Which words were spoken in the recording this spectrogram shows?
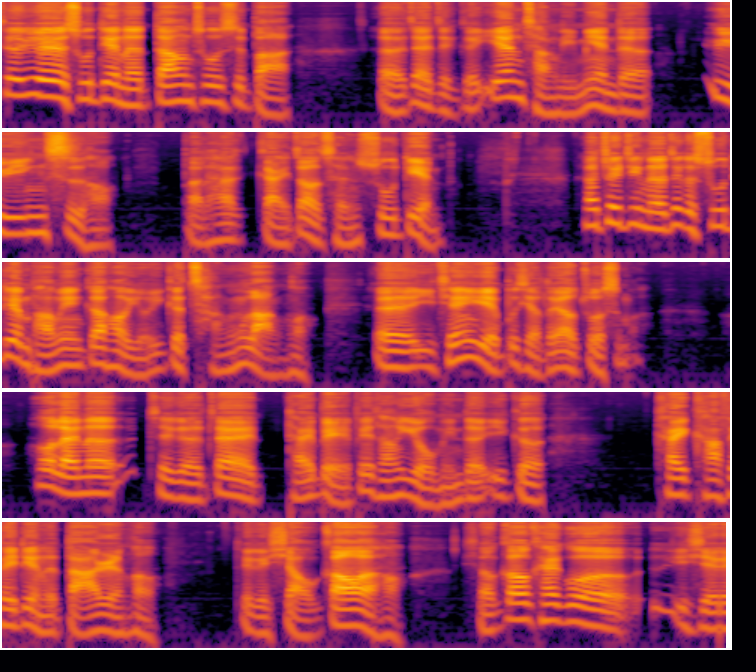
这个月月书店呢，当初是把呃在整个烟厂里面的育婴室哈，把它改造成书店。那最近呢，这个书店旁边刚好有一个长廊哦，呃，以前也不晓得要做什么。后来呢，这个在台北非常有名的一个开咖啡店的达人哈，这个小高啊哈，小高开过一些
